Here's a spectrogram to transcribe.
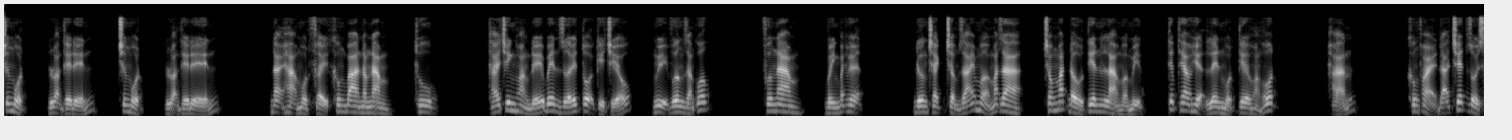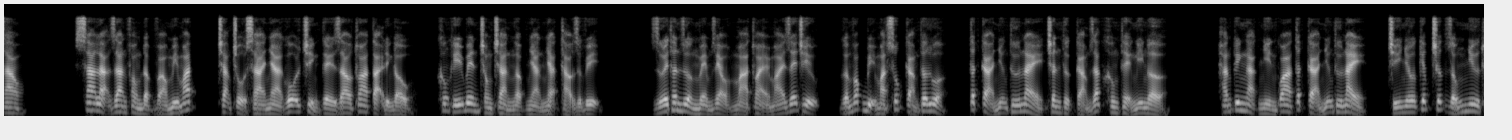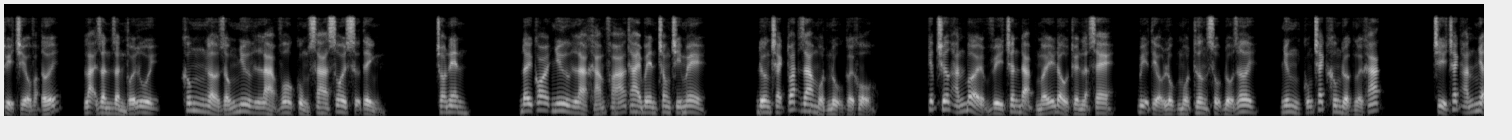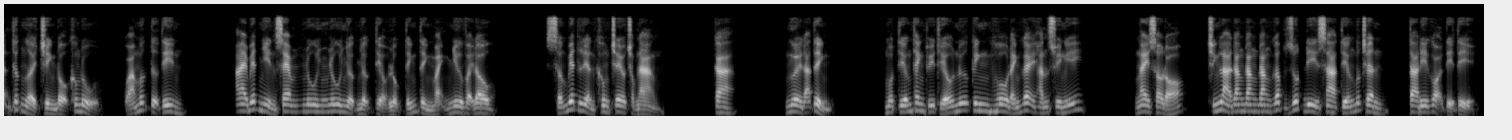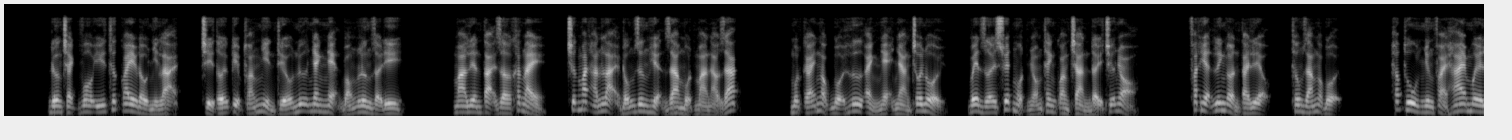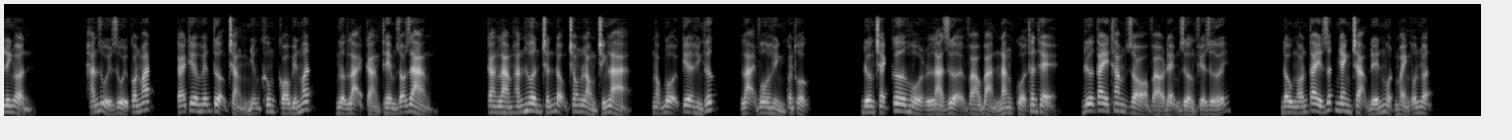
chương một, loạn thế đến, chương một, loạn thế đến. Đại hạ một phẩy không ba năm năm, thu. Thái trinh hoàng đế bên dưới tội kỳ chiếu, ngụy vương giáng quốc. Phương nam, bình bách huyện. Đường trạch chậm rãi mở mắt ra, trong mắt đầu tiên là mở mịt, tiếp theo hiện lên một tia hoảng hốt. Hán, không phải đã chết rồi sao? Xa lạ gian phòng đập vào mi mắt, chạm trổ xà nhà gỗ chỉnh tề giao thoa tại đỉnh đầu, không khí bên trong tràn ngập nhàn nhạt thảo dược vị. Dưới thân giường mềm dẻo mà thoải mái dễ chịu, gấm vóc bị mặt xúc cảm tơ lụa, tất cả những thứ này chân thực cảm giác không thể nghi ngờ. Hắn kinh ngạc nhìn qua tất cả những thứ này trí nhớ kiếp trước giống như thủy triều vào tới, lại dần dần thối lui, không ngờ giống như là vô cùng xa xôi sự tình. Cho nên, đây coi như là khám phá thai bên trong trí mê. Đường trạch toát ra một nụ cười khổ. Kiếp trước hắn bởi vì chân đạp mấy đầu thuyền lật xe, bị tiểu lục một thương sụp đổ rơi, nhưng cũng trách không được người khác. Chỉ trách hắn nhận thức người trình độ không đủ, quá mức tự tin. Ai biết nhìn xem nhu nhu nhược nhược tiểu lục tính tình mạnh như vậy đâu. Sớm biết liền không trêu chọc nàng. Ca người đã tỉnh. Một tiếng thanh thúy thiếu nữ kinh hô đánh gậy hắn suy nghĩ. Ngay sau đó chính là đang đang đang gấp rút đi xa tiếng bước chân, ta đi gọi tỷ tỷ. Đường trạch vô ý thức quay đầu nhìn lại, chỉ tới kịp thoáng nhìn thiếu nữ nhanh nhẹn bóng lưng rời đi. Mà liền tại giờ khắc này, trước mắt hắn lại bỗng dưng hiện ra một màn ảo giác. Một cái ngọc bội hư ảnh nhẹ nhàng trôi nổi, bên dưới suýt một nhóm thanh quang tràn đầy chữ nhỏ. Phát hiện linh ẩn tài liệu, thông giám ngọc bội. Hấp thu nhưng phải hai mươi linh ẩn. Hắn rủi rủi con mắt, cái kia hiện tượng chẳng những không có biến mất, ngược lại càng thêm rõ ràng. Càng làm hắn hơn chấn động trong lòng chính là, ngọc bội kia hình thức lại vô hình quen thuộc. Đường trạch cơ hồ là dựa vào bản năng của thân thể đưa tay thăm dò vào đệm giường phía dưới. Đầu ngón tay rất nhanh chạm đến một mảnh ôn nhuận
